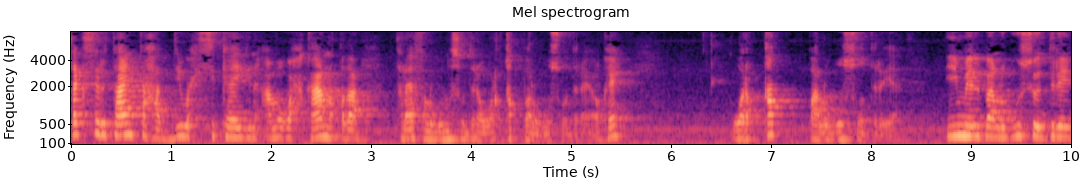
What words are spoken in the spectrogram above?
taxi retineka haddii wax si kaayigin ama wax kaa noqdaan taleefon laguma soo diraa warqad baa laguu soo diraya okay? Warqad baa laguu soo diraya email baan laguu soo diray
